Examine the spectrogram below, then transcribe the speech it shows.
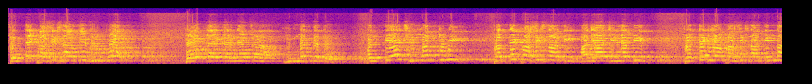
प्रत्येक प्रशिक्षणार्थी ग्रुपवर बहुत काही करण्याचा हिंमत देतो. पण तेच हिंमत तुम्ही प्रत्येक प्रशिक्षणार्थी माझ्या जिल्ह्यातील प्रत्येक या प्रशिक्षणार्थींना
